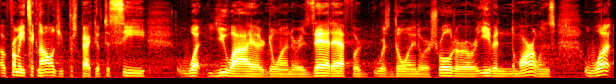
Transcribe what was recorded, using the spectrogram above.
uh, from a technology perspective to see what UI are doing or ZF or, was doing or Schroeder or even the Marlins. What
